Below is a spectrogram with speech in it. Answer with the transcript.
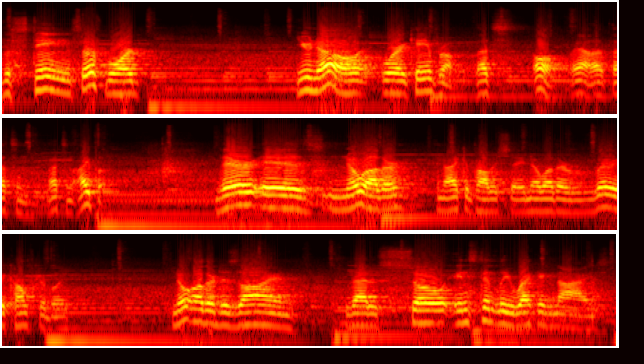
the Sting surfboard, you know where it came from. That's, oh yeah, that, that's, an, that's an Aipa. There is no other, and I could probably say no other very comfortably, no other design that is so instantly recognized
